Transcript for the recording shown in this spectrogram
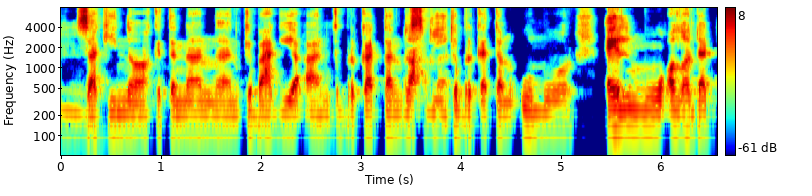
Hmm. Sakinah, ketenangan, kebahagiaan, keberkatan rezeki, Rahmat. keberkatan umur, ilmu, Allah dad-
